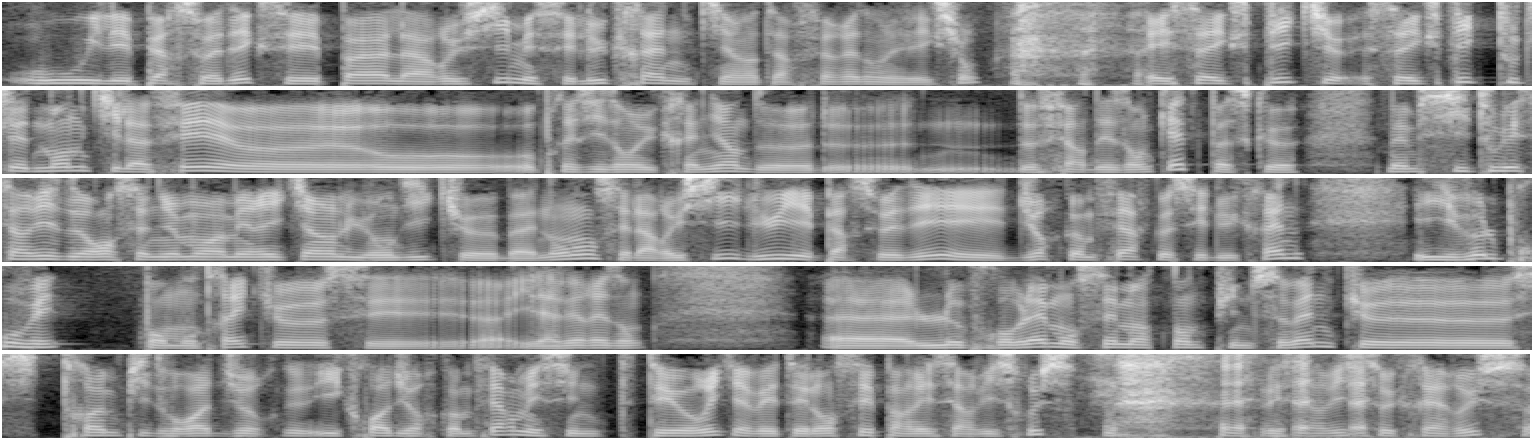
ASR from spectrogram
où il est persuadé que c'est pas la Russie mais c'est l'Ukraine qui a interféré dans l'élection et ça explique ça explique toutes les demandes qu'il a fait euh, au, au président ukrainien de, de, de faire des enquêtes parce que même si tous les services de renseignement américains lui ont dit que bah non non c'est la Russie lui est persuadé et dur comme fer que c'est l'Ukraine et il veut le prouver pour montrer que c'est euh, il avait raison euh, le problème, on sait maintenant depuis une semaine que si Trump il, doit dur, il croit dur comme fer, mais c'est une théorie qui avait été lancée par les services russes, les services secrets russes.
